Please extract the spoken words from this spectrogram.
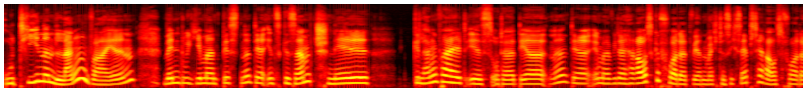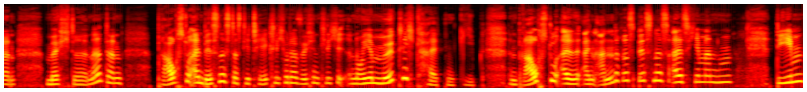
Routinen langweilen, wenn du jemand bist, ne, der insgesamt schnell gelangweilt ist oder der, ne, der immer wieder herausgefordert werden möchte, sich selbst herausfordern möchte, ne, dann brauchst du ein Business, das dir täglich oder wöchentlich neue Möglichkeiten gibt. Dann brauchst du ein anderes Business als jemandem, dem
